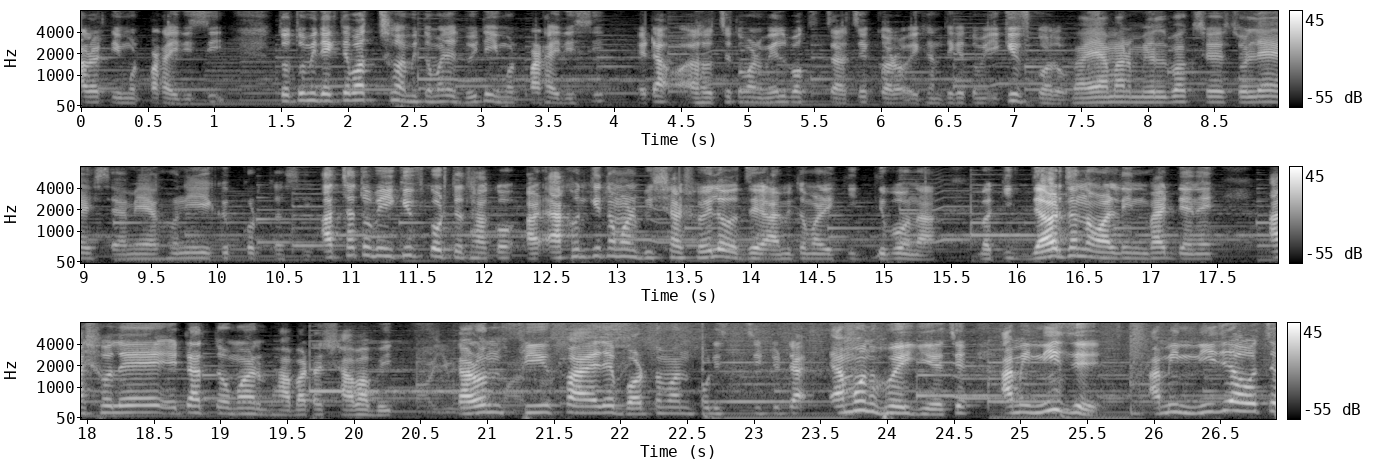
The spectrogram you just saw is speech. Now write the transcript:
আরও একটা ইমোট পাঠাই দিছি। তো তুমি দেখতে পাচ্ছ আমি তোমার দুইটা ইমোট পাঠাই দিছি। এটা হচ্ছে তোমার মেল বক্সটা চেক করো এখান থেকে তুমি ইকুইপ করো। ভাই আমার মেল বক্সে চলে আসছে আমি এখনই ইকুইপ করতেছি। আচ্ছা তুমি ইকুইপ করতে থাকো। আর এখন কি তোমার বিশ্বাস হইল যে আমি তোমার কিক দিব না? বা কিক দেওয়ার জন্য অলরেডি ইনভাইট দেয়? আসলে এটা তোমার ভাবাটা স্বাভাবিক। কারণ ফ্রি ফায়ারে বর্তমান পরিস্থিতিটা এমন হয়ে গিয়েছে, আমি নিজে আমি নিজে হচ্ছে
